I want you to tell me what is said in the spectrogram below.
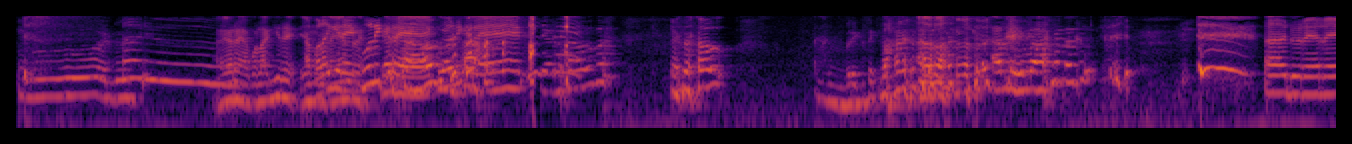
Aduh, aduh. Ayo Re, apalagi Re? Yang Apalagi Re, kulik Re, tahu, kulik Re. Tau gua. Gak tau. Brengsek banget. Apa? Aneh banget asli. Aduh, Re, Re,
